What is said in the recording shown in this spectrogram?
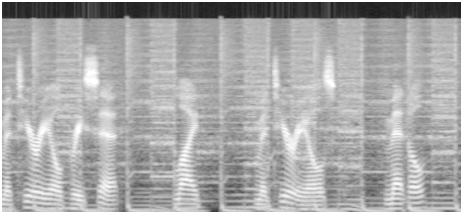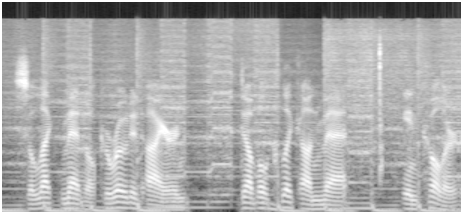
material preset, light, materials, metal, select metal corroded iron, double click on mat, in color,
